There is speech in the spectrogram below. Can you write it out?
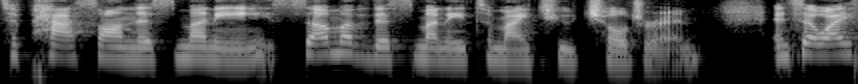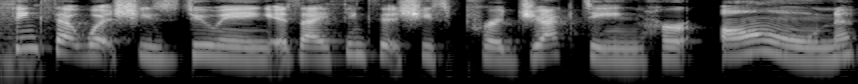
to pass on this money, some of this money to my two children. And so I hmm. think that what she's doing is I think that she's projecting her own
